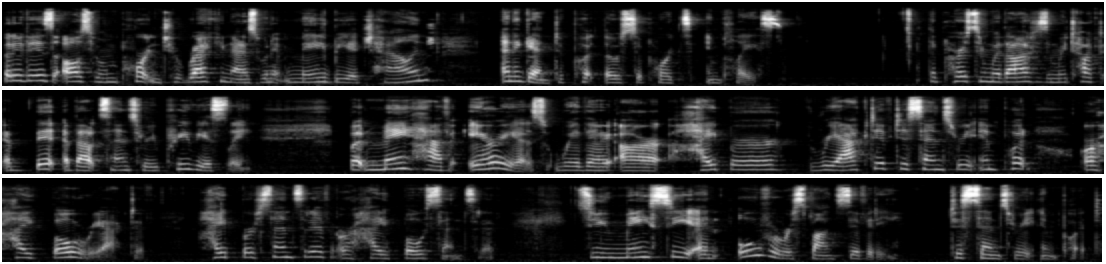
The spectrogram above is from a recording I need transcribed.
but it is also important to recognize when it may be a challenge and again to put those supports in place. The person with autism, we talked a bit about sensory previously but may have areas where they are hyper reactive to sensory input or hyporeactive, hypersensitive or hyposensitive. So you may see an over-responsivity to sensory input.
